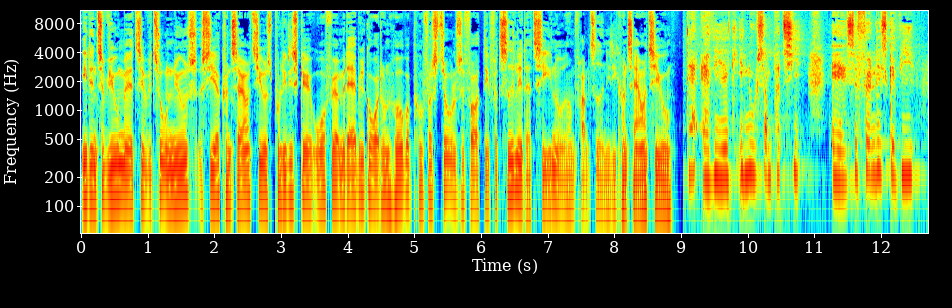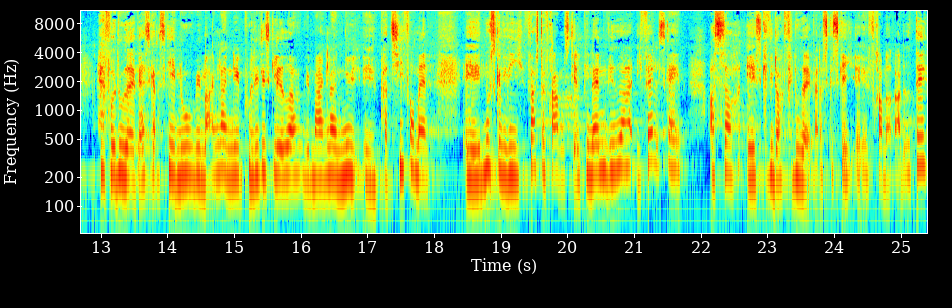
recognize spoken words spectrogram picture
I et interview med TV2 News siger konservativs politiske ordfører med Abelgaard, at hun håber på forståelse for, at det er for tidligt at sige noget om fremtiden i de konservative. Der er vi ikke endnu som parti. Øh, selvfølgelig skal vi have fundet ud af, hvad skal der ske nu. Vi mangler en ny politisk leder, vi mangler en ny øh, partiformand. Øh, nu skal vi først og fremmest hjælpe hinanden videre i fællesskab, og så øh, skal vi nok finde ud af, hvad der skal ske øh, fremadrettet. Det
